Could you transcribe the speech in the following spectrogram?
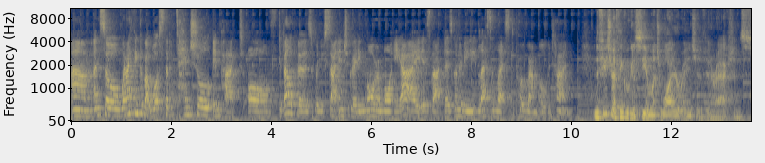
Um, and so when I think about what's the potential impact of developers when you start integrating more and more AI is that there's going to be less and less to program over time. In the future, I think we're going to see a much wider range of interactions.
